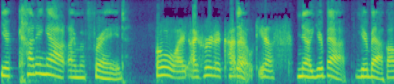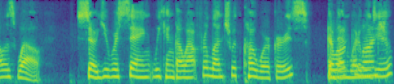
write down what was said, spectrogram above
You're cutting out, I'm afraid. Oh, I, I heard a cutout, yeah. yes. No, you're back. You're back. All is well. So you were saying we can go out for lunch with coworkers. Go and then what do lunch. we do?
